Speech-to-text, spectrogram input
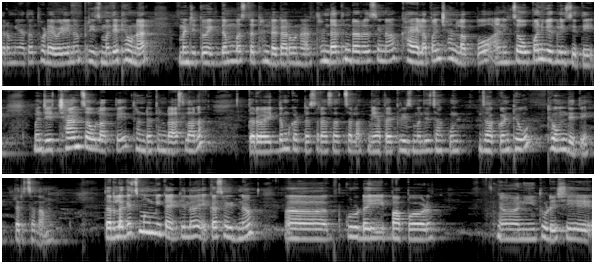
तर मी आता थोड्या वेळेनं फ्रीजमध्ये ठेवणार. म्हणजे तो एकदम मस्त थंडगार होणार. थंडा थंडा रस आहे ना खायला पण छान लागतो आणि चव पण वेगळीच येते. म्हणजे छान चव लागते. थंड थंड असला ना तर एकदम कट्टसर असा चला मी आता फ्रीजमध्ये झाकून झाकण ठेवून ठेवून देते. तर चला मग. तर लगेच मग मी काय केलं एका साईडनं कुरडई पापड आणि थोडेसे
